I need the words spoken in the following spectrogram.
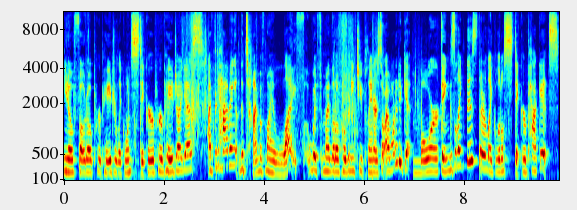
you know, photo per page or like one sticker per page, I guess. I've been having the time of my life with my little Hobonichi planner, so I wanted to get more things like this that are like little sticker packets.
